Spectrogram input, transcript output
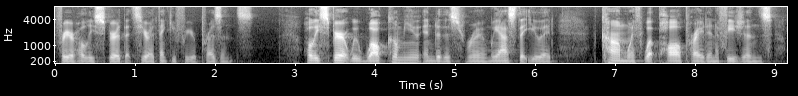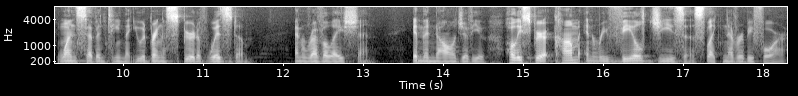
for your Holy Spirit that's here. I thank you for your presence. Holy Spirit, we welcome you into this room. We ask that you would come with what Paul prayed in Ephesians 1:17 that you would bring a spirit of wisdom and revelation in the knowledge of you. Holy Spirit, come and reveal Jesus like never before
